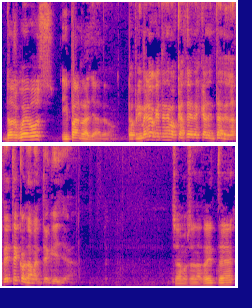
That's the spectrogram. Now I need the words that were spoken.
2 huevos y pan rallado. Lo primero que tenemos que hacer es calentar el aceite con la mantequilla. Echamos el aceite.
